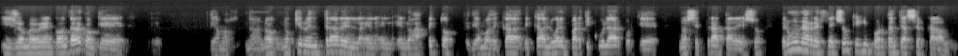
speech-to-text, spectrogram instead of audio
Y yo me voy a encontrar con que, digamos, no, no, no quiero entrar en, en, en, los aspectos, digamos, de cada, de cada lugar en particular, porque no se trata de eso, pero es una reflexión que es importante hacer cada uno.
